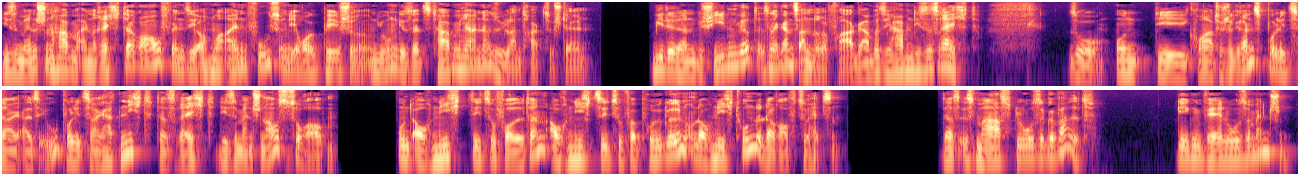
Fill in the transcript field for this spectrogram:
Diese Menschen haben ein Recht darauf, wenn sie auch nur einen Fuß in die Europäische Union gesetzt haben, hier einen Asylantrag zu stellen. Wie der dann beschieden wird, ist eine ganz andere Frage, aber sie haben dieses Recht. So, und die kroatische Grenzpolizei als EU-Polizei hat nicht das Recht, diese Menschen auszurauben. Und auch nicht, sie zu foltern, auch nicht, sie zu verprügeln und auch nicht, Hunde darauf zu hetzen. Das ist maßlose Gewalt gegen wehrlose Menschen.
